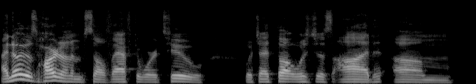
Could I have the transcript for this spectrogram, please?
I know he was hard on himself afterward too, which I thought was just odd. Um,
